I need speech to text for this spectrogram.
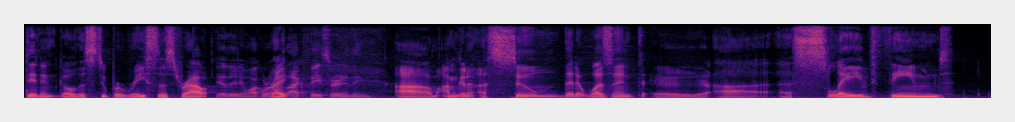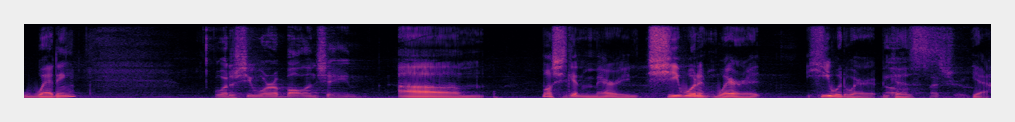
didn't go the super racist route. Yeah, they didn't walk around Right. blackface or anything. Um, I'm gonna assume that it wasn't a uh, a slave themed wedding. What if she wore a ball and chain? Well, she's getting married. She wouldn't wear it. He would wear it because Oh, that's true. Yeah,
